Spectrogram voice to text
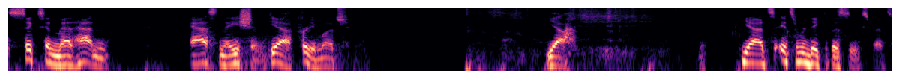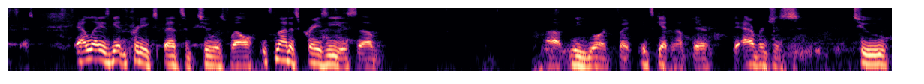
six in Manhattan, ass nation. Yeah, pretty much. Yeah. Yeah, it's it's ridiculously expensive, guys. LA is getting pretty expensive too, as well. It's not as crazy as um, uh, New York, but it's getting up there. The average is two,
